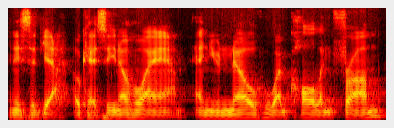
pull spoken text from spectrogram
and he said, Yeah, okay. So you know who I am, and you know who I'm calling from.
